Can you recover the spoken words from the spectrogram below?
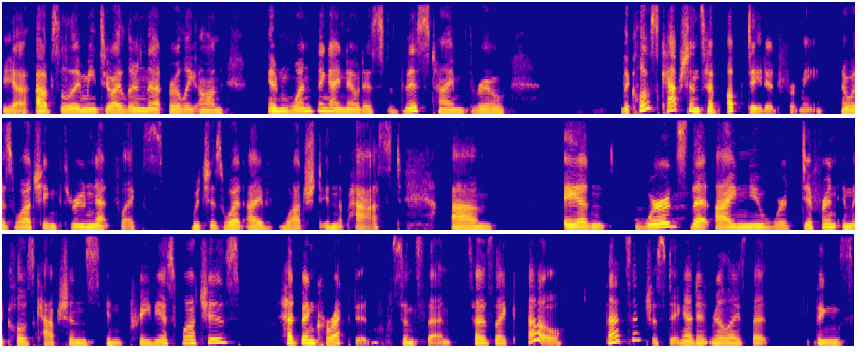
Yeah, absolutely. Me too. I learned that early on. And one thing I noticed this time through, the closed captions have updated for me. I was watching through Netflix, which is what I've watched in the past. Um, and words that I knew were different in the closed captions in previous watches had been corrected since then. So I was like, oh, that's interesting. I didn't realize that things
